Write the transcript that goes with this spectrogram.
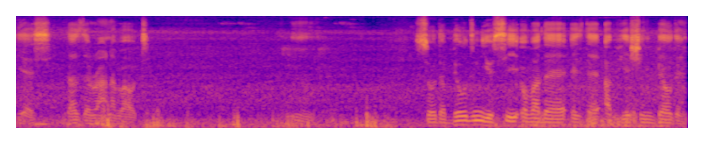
yes that's the roundabout. Mm. so the building you see over there is the aviation building.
